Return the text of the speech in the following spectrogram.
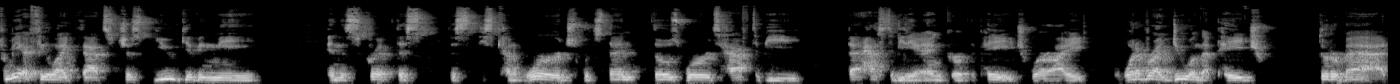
for me, I feel like that's just you giving me in the script this, this, these kind of words, which then those words have to be, that has to be the anchor of the page where I, whatever I do on that page, good or bad,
